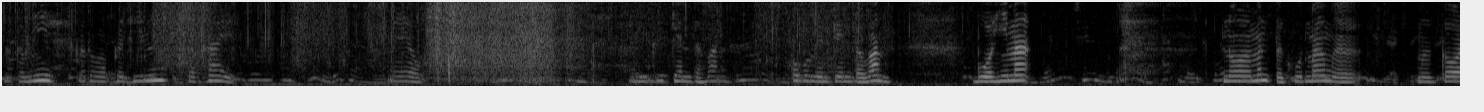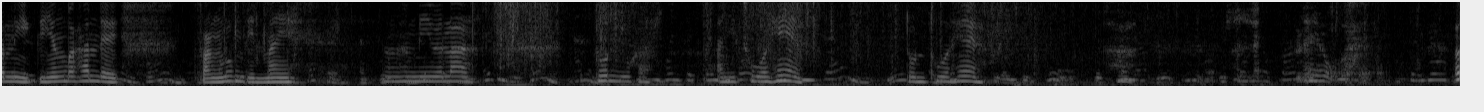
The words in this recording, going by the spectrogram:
แล้วก็มีกระดอกกระถินตะไคร้แล้วอันนี้คือแกนตะวันโอ้บ่แม่นแกนตะวัน บัวหิมะนอมันไปขุดมาเมื่อมือก่อนนี่ก็ยังบ่ทันได้ฝังลงเดินใหม่ มันมีเวลาต้นอยู่ค่ะ อันนี้ทัวแห้ต้นทัวแห้ค่ะแล้วเอ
